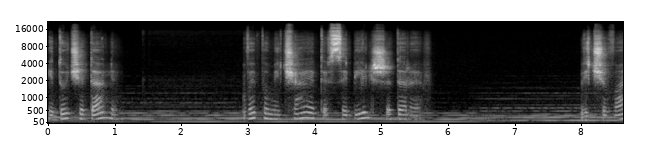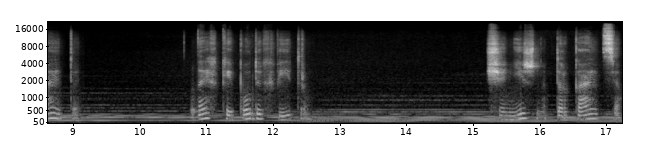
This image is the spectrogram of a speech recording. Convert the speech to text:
Ідучи далі, ви помічаєте все більше дерев, відчуваєте легкий подих вітру, що ніжно торкається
